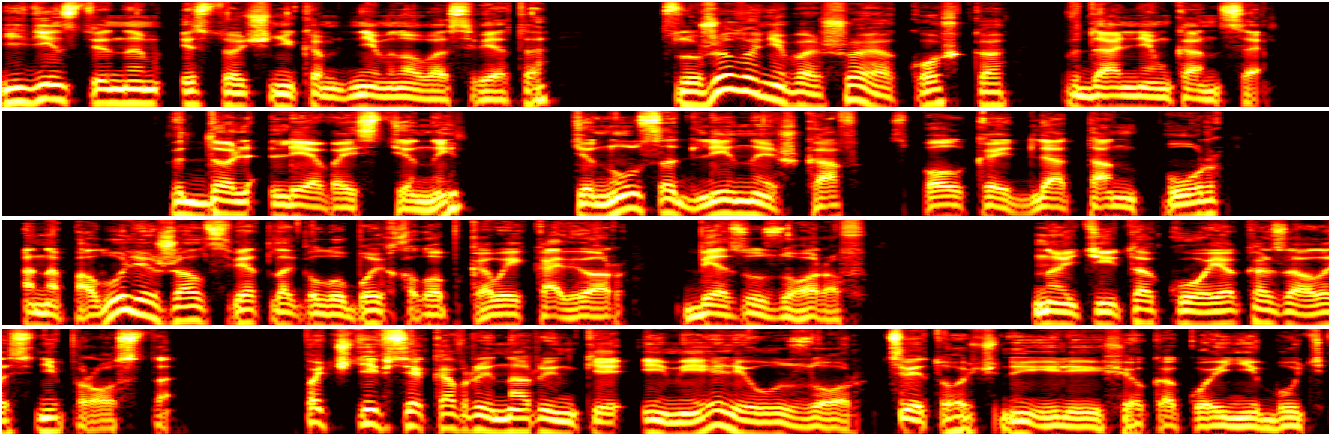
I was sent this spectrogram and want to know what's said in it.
Единственным источником дневного света служило небольшое окошко в дальнем конце. Вдоль левой стены тянулся длинный шкаф с полкой для танпур, а на полу лежал светло-голубой хлопковый ковер без узоров. Найти такое оказалось непросто. Почти все ковры на рынке имели узор, цветочный или еще какой-нибудь.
